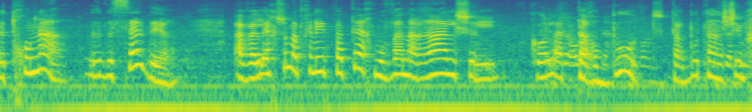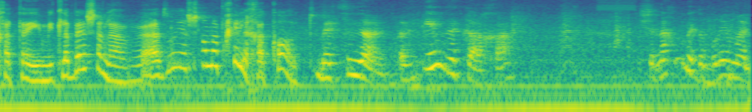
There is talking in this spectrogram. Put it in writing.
ותכונה, זה בסדר. אבל איך שהוא מתחיל להתפתח, מובן הרעל של כל התרבות, תרבות האנשים חטאים, מתלבש עליו, ואז הוא ישר מתחיל לחכות. מצוין. אז אם זה ככה, כשאנחנו מדברים על,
